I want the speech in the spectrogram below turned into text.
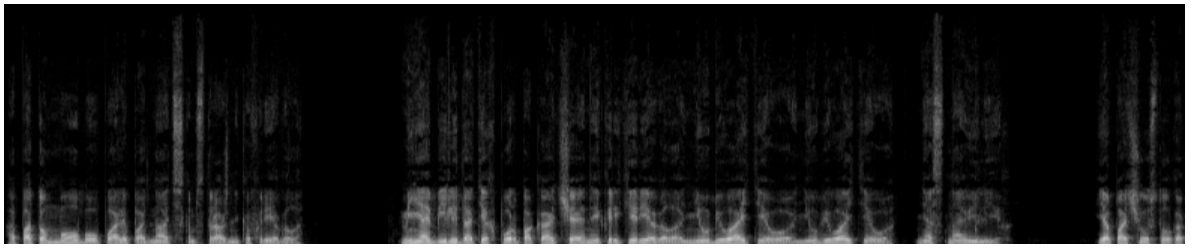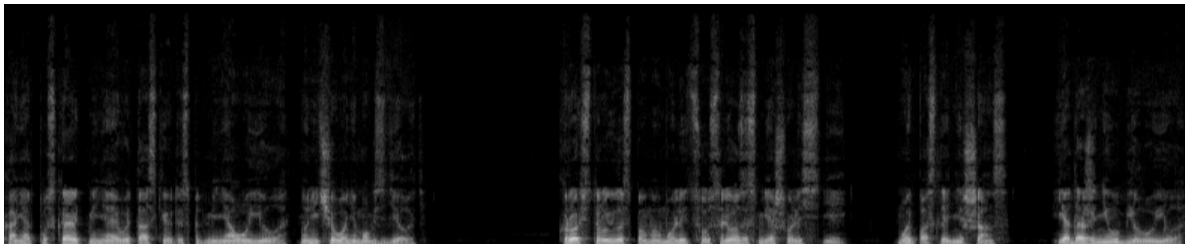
а потом мы оба упали под натиском стражников Регала. Меня били до тех пор, пока отчаянные крики Регала «Не убивайте его! Не убивайте его!» не остановили их. Я почувствовал, как они отпускают меня и вытаскивают из-под меня Уилла, но ничего не мог сделать. Кровь струилась по моему лицу, слезы смешивались с ней. Мой последний шанс. Я даже не убил Уилла.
